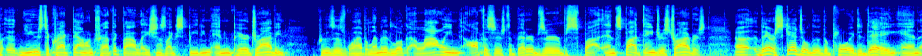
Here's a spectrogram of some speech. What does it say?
uh, used to crack down on traffic violations like speeding and impaired driving. The cruisers will have a limited look, allowing officers to better observe spot and spot dangerous drivers. Uh, they are scheduled to deploy today, and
